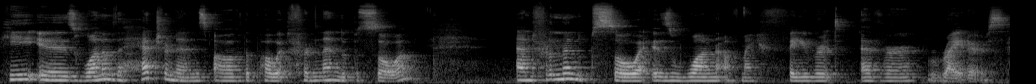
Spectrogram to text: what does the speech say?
He is one of the heteronyms of the poet Fernando Pessoa. And Fernando Pessoa is one of my favorite ever writers.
